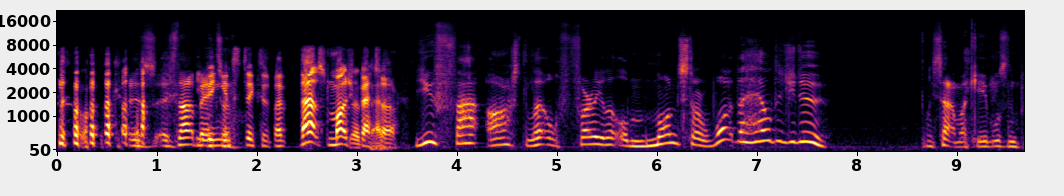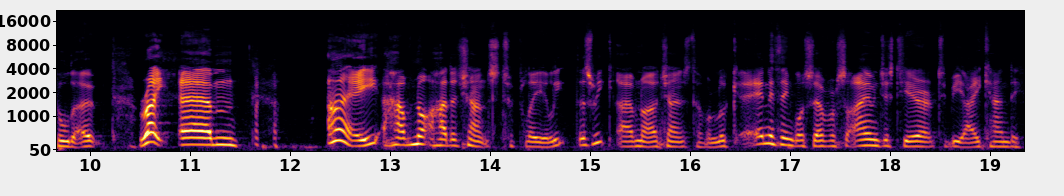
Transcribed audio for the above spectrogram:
cat's done what. is, is that better? Being instincted, but that's much better. better. You fat arsed little furry little monster! What the hell did you do? I sat on my cables and pulled it out. Right. Um, I have not had a chance to play Elite this week. I have not had a chance to have a look at anything whatsoever. So I am just here to be eye candy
